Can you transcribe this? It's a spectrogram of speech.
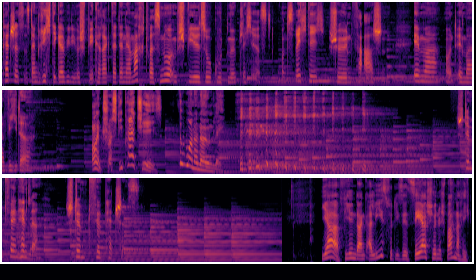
Patches ist ein richtiger Videospielcharakter, denn er macht, was nur im Spiel so gut möglich ist. Uns richtig schön verarschen. Immer und immer wieder. I'm Trusty Patches, the one and only. Stimmt für einen Händler. Stimmt für Patches. Ja, vielen Dank, Alice, für diese sehr schöne Sprachnachricht.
